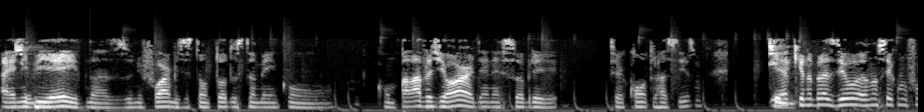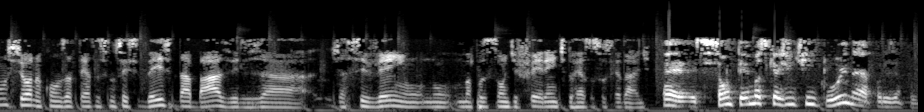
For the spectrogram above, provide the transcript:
A NBA, Sim. nas uniformes, estão todos também com, com palavras de ordem, né, sobre ser contra o racismo. Sim. E aqui no Brasil, eu não sei como funciona com os atletas, não sei se desde a base eles já, já se veem numa posição diferente do resto da sociedade. É, são temas que a gente inclui, né? Por exemplo,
